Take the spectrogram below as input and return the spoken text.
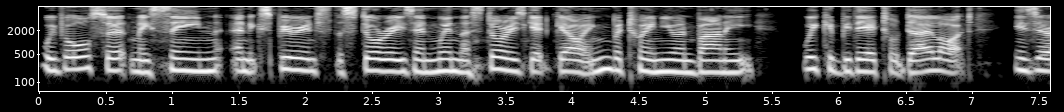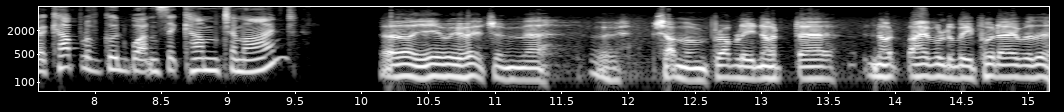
we've all certainly seen and experienced the stories, and when the stories get going between you and Barney, we could be there till daylight. Is there a couple of good ones that come to mind? Oh yeah, we've had some. Uh, some of them probably not uh, not able to be put over the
